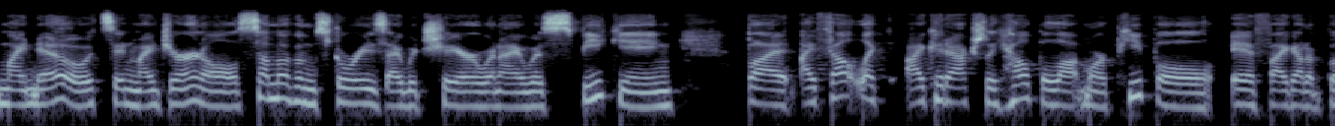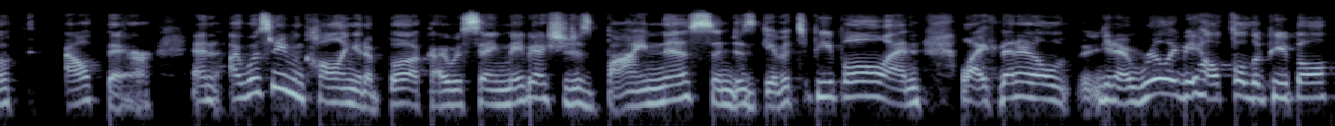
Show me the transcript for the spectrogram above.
my notes in my journal some of them stories i would share when i was speaking but i felt like i could actually help a lot more people if i got a book out there. And i wasn't even calling it a book. I was saying maybe i should just bind this and just give it to people and like then it'll you know really be helpful to people.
